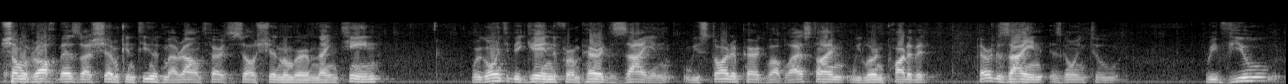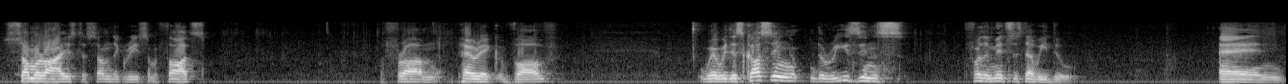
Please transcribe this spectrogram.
Shalom of Rach Bez Hashem continued Maharal Tiferes Yisrael Shir number 19. We're going to begin from Perik Zayin. We started Perik Vav last time. We learned part of it. Perik Zayin is going to review, summarize to some degree some thoughts from Perik Vav, where we're discussing the reasons for the mitzvahs that we do. And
